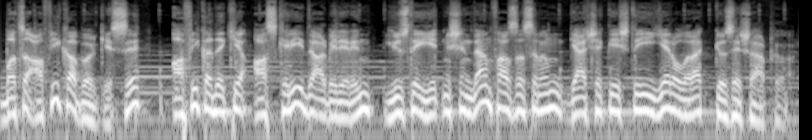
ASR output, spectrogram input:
Batı Afrika bölgesi, Afrika'daki askeri darbelerin %70'inden fazlasının gerçekleştiği yer olarak göze çarpıyor.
